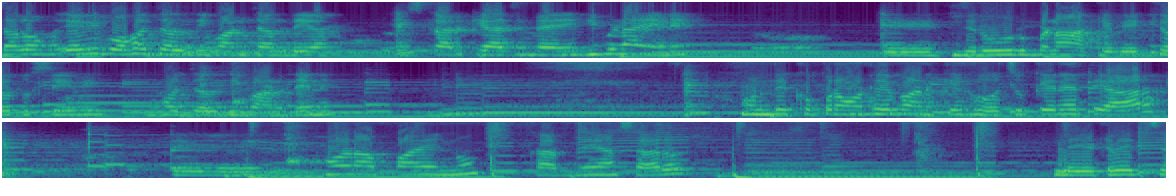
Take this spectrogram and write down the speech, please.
ਚਲੋ, ਇਹ ਵੀ ਬਹੁਤ ਜਲਦੀ ਬਣ ਜਾਂਦੇ ਆ। ਇਸ ਕਰਕੇ ਅੱਜ ਮੈਂ ਇਹੀ ਬਣਾਏ ਨੇ। ਤੇ ਜਰੂਰ ਬਣਾ ਕੇ ਵੇਖਿਓ ਤੁਸੀਂ ਵੀ, ਬਹੁਤ ਜਲਦੀ ਬਣਦੇ ਨੇ। ਹੁਣ ਦੇਖੋ, ਪਰੌਂਠੇ ਬਣ ਕੇ ਹੋ ਚੁੱਕੇ ਨੇ ਤਿਆਰ। ਤੇ ਹੁਣ ਆਪਾਂ ਇਹਨੂੰ ਕਰਦੇ ਆ ਸਰਵ। ਪਲੇਟ ਵਿੱਚ।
